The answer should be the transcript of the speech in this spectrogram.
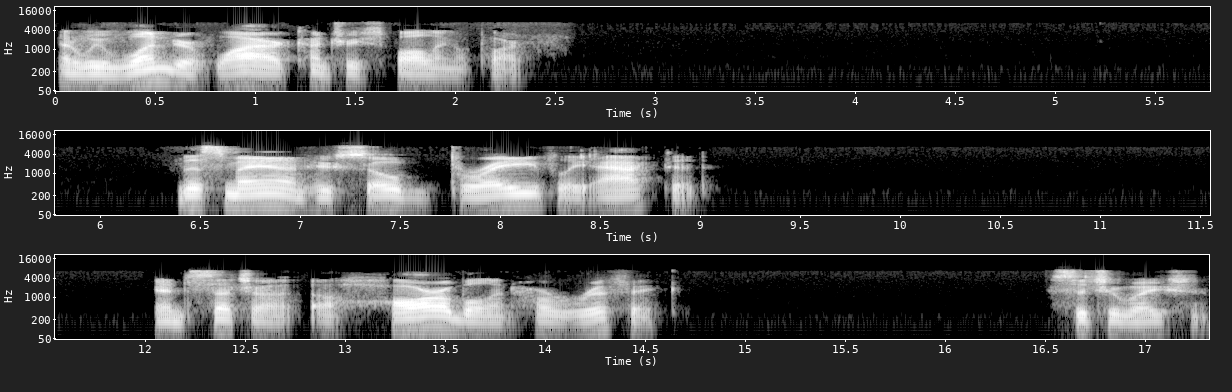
and we wonder why our country's falling apart. This man who so bravely acted in such a, a horrible and horrific situation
